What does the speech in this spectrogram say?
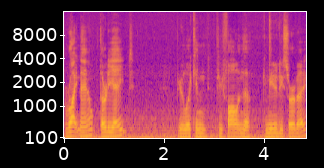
right now, 38. If you're looking, if you follow in the community survey.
